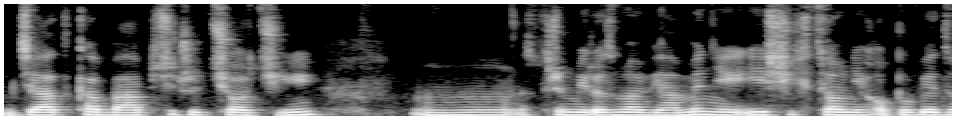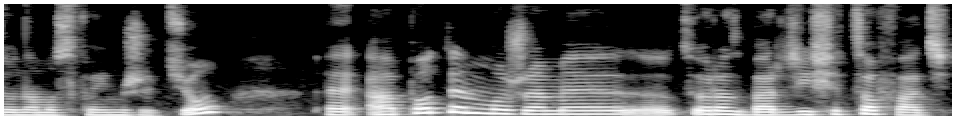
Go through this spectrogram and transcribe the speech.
dziadka, babci czy cioci, mm, z którymi rozmawiamy. Nie, jeśli chcą, niech opowiedzą nam o swoim życiu. E, a potem możemy coraz bardziej się cofać,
